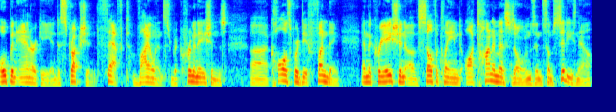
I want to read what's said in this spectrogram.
open anarchy and destruction, theft, violence, recriminations, uh, calls for defunding, and the creation of self acclaimed autonomous zones in some cities now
